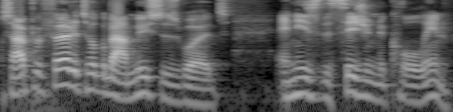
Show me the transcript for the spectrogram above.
So I prefer to talk about Moosa's words and his decision to call in.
